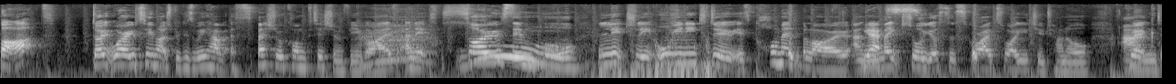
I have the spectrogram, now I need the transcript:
But don't worry too much because we have a special competition for you guys and it's so simple. Literally all you need to do is comment below and Yes. make sure you're subscribed to our YouTube channel. Quick. And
